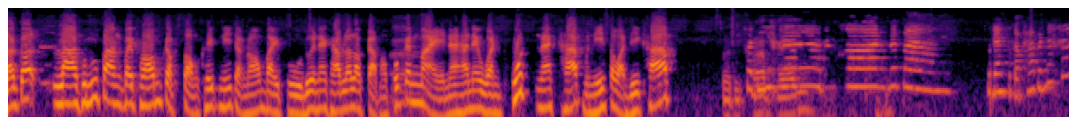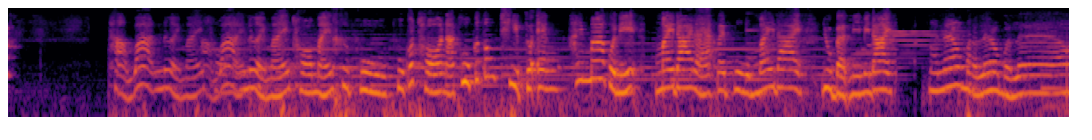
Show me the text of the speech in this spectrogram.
แล้วก็ลาคุณผู้ฟังไปพร้อมกับ 2 คลิปนี้จากน้องใบพลูด้วยนะครับ แล้วเรากลับมาพบกันใหม่นะฮะในวันพุธนะครับ วันนี้สวัสดีครับ สวัสดีสควัสรับดีผค่ะมทุกคน บ๊ายบายดูแลสุขภาพกันนะคะ ถามว่าเหนื่อยไหมถามว่าเหนื่อยไหมท้อไหมคือภูภูก็ท้อนะภูก็ต้องถีบตัวเองให้มากกว่านี้ ไม่ได้แล้วไปภูไม่ได้ อยู่แบบนี้ไม่ได้ มาแล้วมาแล้วมาแล้ว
